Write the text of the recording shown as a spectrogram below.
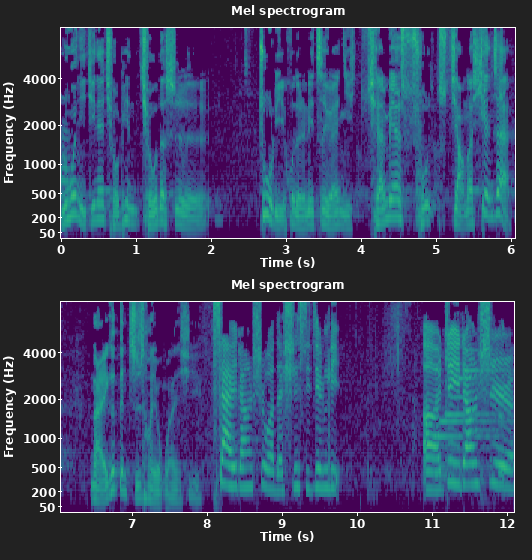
如果你今天求聘求的是助理或者人力资源，你前边除讲到现在，哪一个跟职场有关系？下一张是我的实习经历，呃，这一张是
